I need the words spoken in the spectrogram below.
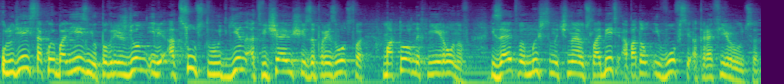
У людей с такой болезнью поврежден или отсутствует ген, отвечающий за производство моторных нейронов. Из-за этого мышцы начинают слабеть, а потом и вовсе атрофируются.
